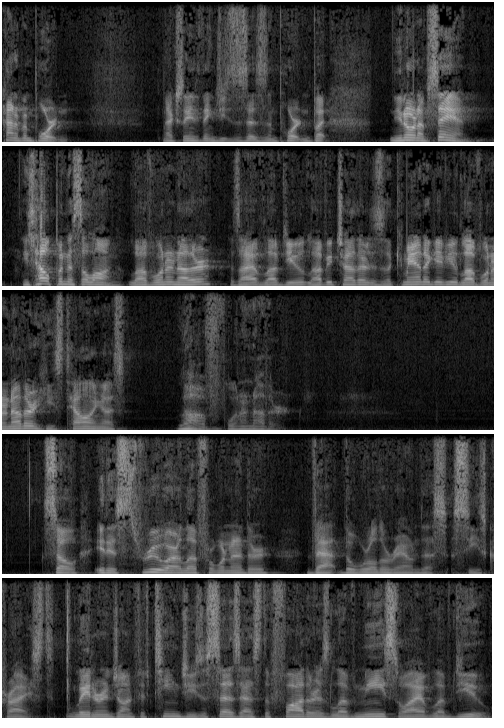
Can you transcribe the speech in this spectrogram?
kind of important. Actually, anything Jesus says is important. But you know what I'm saying? He's helping us along. Love one another as I have loved you. Love each other. This is a command I give you. Love one another. He's telling us love one another. So it is through our love for one another that the world around us sees Christ. Later in John 15, Jesus says, As the Father has loved me, so I have loved you.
